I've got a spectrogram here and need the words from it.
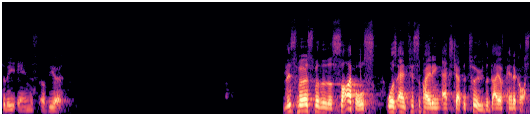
to the ends of the earth. This verse for the disciples was anticipating Acts chapter 2, the day of Pentecost,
